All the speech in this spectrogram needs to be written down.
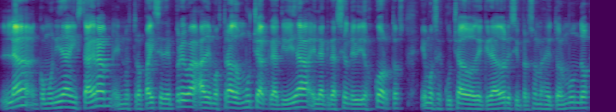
La comunidad de Instagram en nuestros países de prueba ha demostrado mucha creatividad en la creación de videos cortos. Hemos escuchado de creadores y personas de todo el mundo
